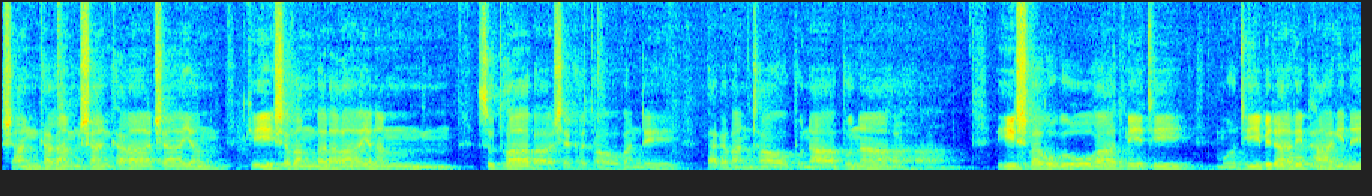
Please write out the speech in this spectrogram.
Shankaram Shankarachayam Keshavam Badarayanam Sutra Bhashyakritau Vande Bhagavantau Puna Punaha Ishvaro Guratmeti Murti Bidavipagine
